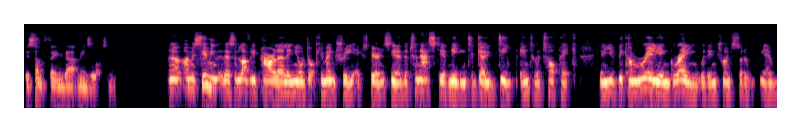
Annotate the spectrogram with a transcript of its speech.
is something that means a lot to me. And I'm assuming that there's a lovely parallel in your documentary experience, you know, the tenacity of needing to go deep into a topic. You know, you've become really ingrained within trying to sort of, you know,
